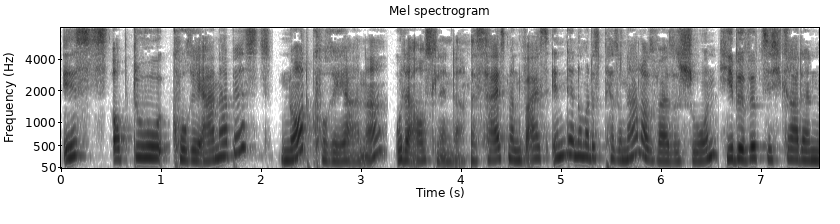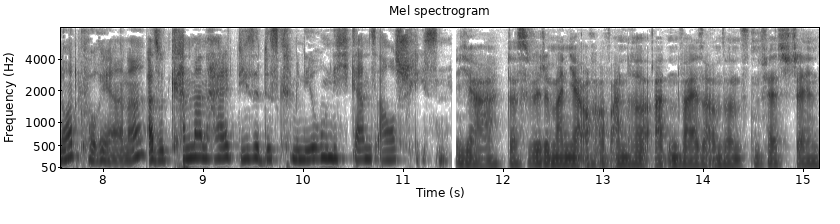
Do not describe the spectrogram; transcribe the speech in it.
ist, ob du Koreaner bist, Nordkoreaner oder Ausländer. Das heißt, man weiß in der Nummer des Personalausweises schon, hier bewirbt sich gerade ein Nordkoreaner. Also kann man halt diese Diskriminierung nicht ganz ausschließen. Ja, das würde man ja auch auf andere Art und Weise ansonsten feststellen,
